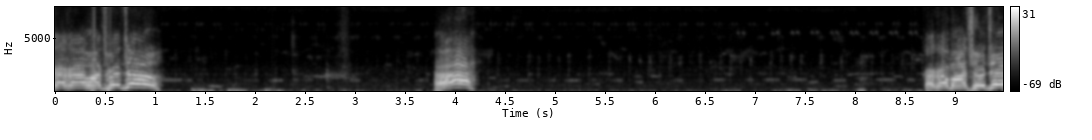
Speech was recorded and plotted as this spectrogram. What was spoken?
কাকা, মাছ পেয়েছ? হ্যাঁ? কাকা মাছ হয়েছে?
